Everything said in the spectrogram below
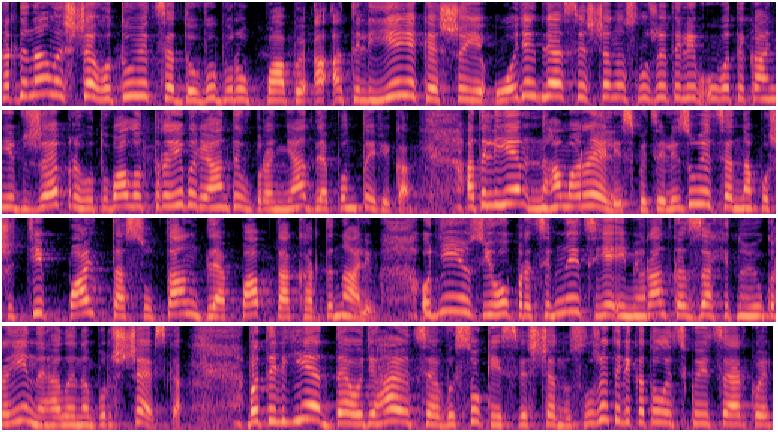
Кардинали ще готуються до вибору папи, а ательє, яке шиє одяг для священнослужителів у Ватикані, вже приготувало три варіанти вбрання для понтифіка. Ательє Гамарелі спеціалізується на пошитті пальт та сутан для пап та кардиналів. Однією з його працівниць є іммігрантка з західної України Галина Борщевська. В ательє, де одягаються високі священнослужителі католицької церкви,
